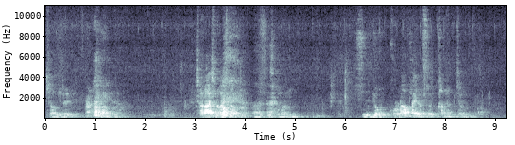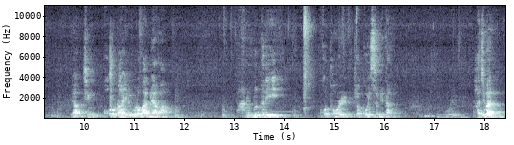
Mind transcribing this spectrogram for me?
경의를 표합니다. 잘 아시는 것처럼 지금은 신종 코로나 바이러스 감염증, 약칭 코로나19로 말미암아 많은 분들이 고통을 겪고 있습니다. 하지만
